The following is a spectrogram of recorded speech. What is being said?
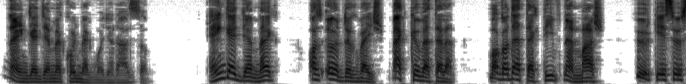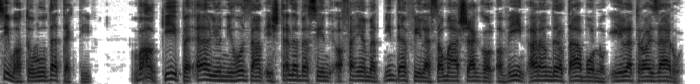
ne engedje meg, hogy megmagyarázzam. Engedjen meg? Az ördögbe is, megkövetelem. Maga detektív, nem más. Fürkésző, szimatoló detektív. Van képe eljönni hozzám és telebeszélni a fejemet mindenféle szamársággal a vén Arandel tábornok életrajzáról?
